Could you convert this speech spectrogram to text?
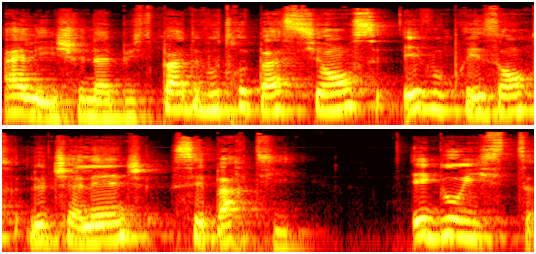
Allez, je n'abuse pas de votre patience et vous présente le challenge, c'est parti. Égoïste,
